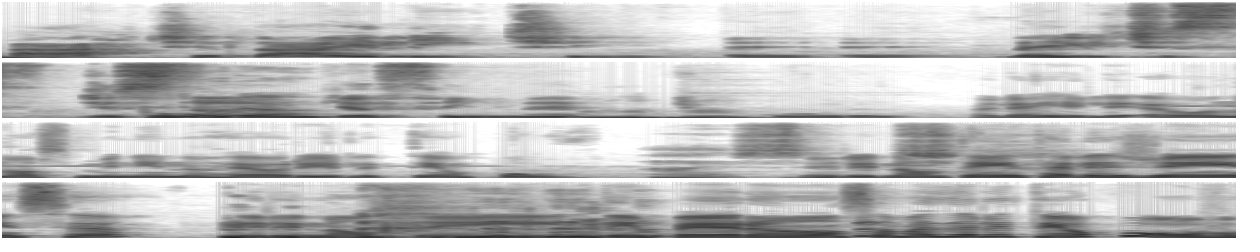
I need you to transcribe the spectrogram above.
parte da elite, é, é, da elite de Pura. sangue, assim, né? Uhum. Pura. Olha aí, ele, é o nosso menino Harry, ele tem o povo. Ai. Ele não tem inteligência, ele não tem temperança, mas ele tem o povo.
